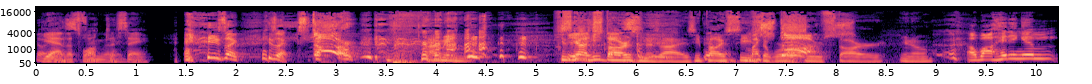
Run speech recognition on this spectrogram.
oh, yeah, that's that's what I'm gonna say. And he's like, he's like, star. I mean, he's Yeah, got he stars does. in his eyes. He probably sees My the world through star. You know, Uh, while hitting him,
